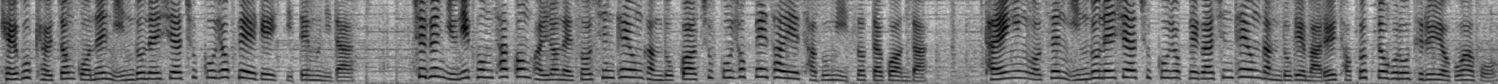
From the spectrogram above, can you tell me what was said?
결국 결정권은 인도네시아 축구협회에게 있기 때문이다. 최근 유니폼 사건 관련해서 신태용 감독과 축구협회 사이에 잡음이 있었다고 한다. 다행인 것은 인도네시아 축구협회가 신태용 감독의 말을 적극적으로 들으려고 하고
